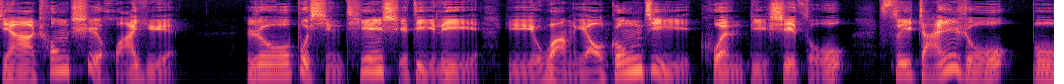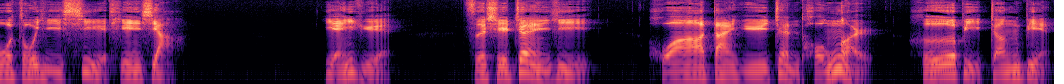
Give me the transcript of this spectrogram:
贾充斥华曰：“汝不省天时地利，与望邀功绩，困敝士卒，虽斩汝，不足以谢天下。”言曰：“此事朕意。”华但与朕同耳，何必争辩？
